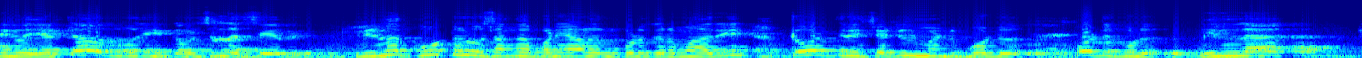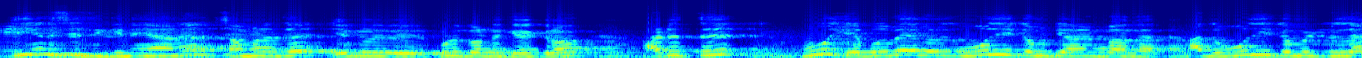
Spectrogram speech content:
எங்களை எட்டாவது ஊதிய கமிஷன்ல சேரு. இல்லைன்னா கூட்டுறவு சங்க பணியாளர்கள் கொடுக்குற மாதிரி டோல் த்ரீ செட்டில்மெண்ட் போட்டு போட்டு கொடு. இல்ல டிஎன்சிசிக்கு இணையான சம்பளத்தை எங்களுக்கு கொடுக்கணும்னு கேட்கிறோம். அடுத்து ஊ- எப்பவுமே எங்களுக்கு ஊதிய கமிட்டி அமைப்பாங்க. அந்த ஊதிய கமிட்டியில்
